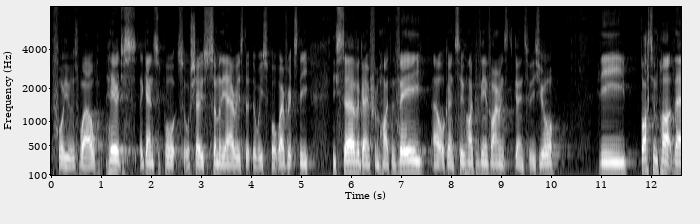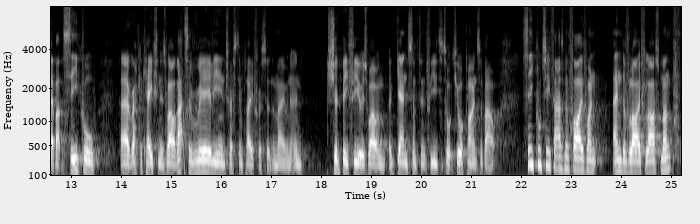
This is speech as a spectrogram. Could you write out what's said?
for you as well, here it just again supports or shows some of the areas that, that we support, whether it's the, the server going from Hyper-V uh, or going to Hyper-V environments going to Azure. The bottom part there about the SQL uh, replication as well, that's a really interesting play for us at the moment and should be for you as well. And again, something for you to talk to your clients about. SQL 2005 went end of life last month.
